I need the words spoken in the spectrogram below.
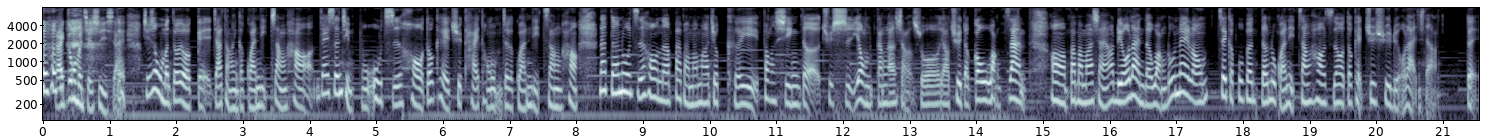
来跟我们解释一下。对，其实我们都有给家长一个管理账号，在申请服务之后，都可以去开通我们这个管理账号。那登录之后呢，爸爸妈妈就可以放心的去使用刚刚想说要去的购物网站。哦、嗯，爸爸妈妈想要浏览的网络内容，这个部分登录管理账号之后，都可以继续浏览。对，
